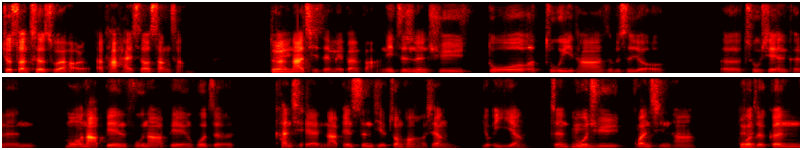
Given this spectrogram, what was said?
就算测出来好了，那、啊、他还是要上场。对、啊，那其实也没办法，你只能去多注意他是不是有呃出现可能摸哪边扶哪边，或者看起来哪边身体的状况好像有异样，只能多去关心他，嗯、或者跟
